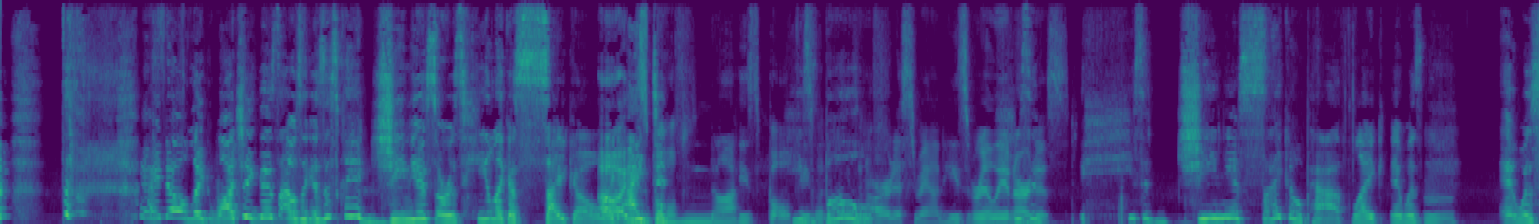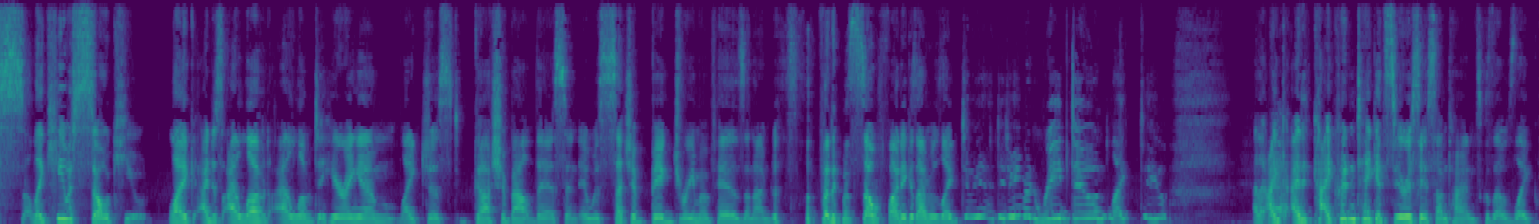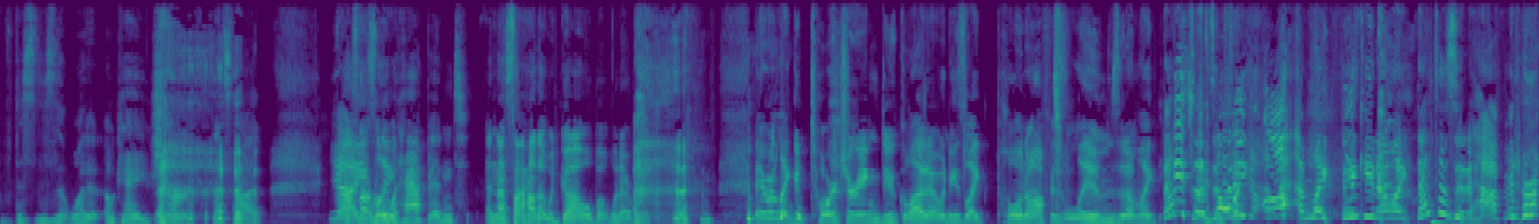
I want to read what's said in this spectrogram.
I know, like watching this, I was like, is this guy a genius or is he like a psycho? Like Oh, he's I did both. not. He's both. He's He's, a- both. He's an artist, man. He's really an He's a- artist. he's a genius psychopath. Like it was, Mm. it was like he was so cute. Like I just, I loved, I loved hearing him like just gush about this, and it was such a big dream of his. And I'm just, but it was so funny because I was like, do you, did you even read Dune? Like, do you? And I, I, I couldn't take it seriously sometimes because I was like, this isn't what it. Okay, sure, that's not. Yeah, that's not really like- what happened, and that's he's not how that would go. But whatever. they were like torturing Duke Leto, and he's like pulling off his limbs, and I'm like, that doesn't. cutting fu- off- I'm like thinking, I'm like, that doesn't happen, right?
